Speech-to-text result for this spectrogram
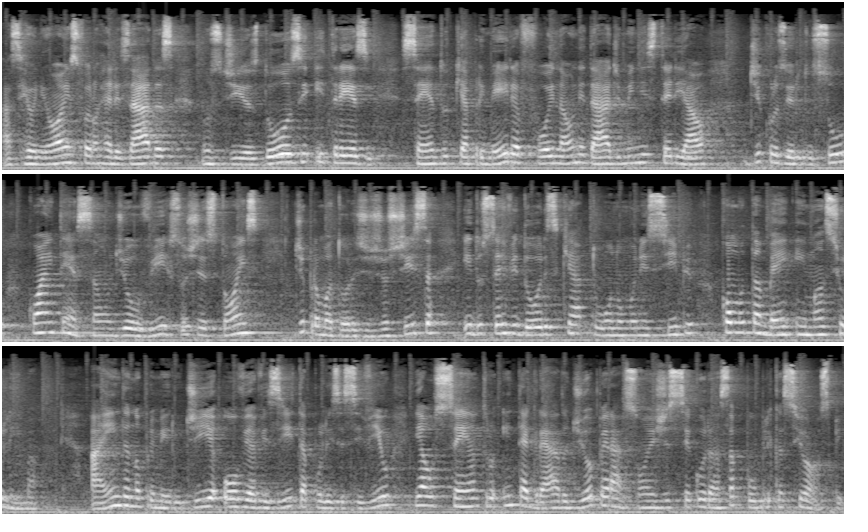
As reuniões foram realizadas nos dias 12 e 13, sendo que a primeira foi na unidade ministerial de Cruzeiro do Sul, com a intenção de ouvir sugestões de promotores de justiça e dos servidores que atuam no município, como também em Mâncio Lima. Ainda no primeiro dia, houve a visita à Polícia Civil e ao Centro Integrado de Operações de Segurança Pública, CIOSP.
